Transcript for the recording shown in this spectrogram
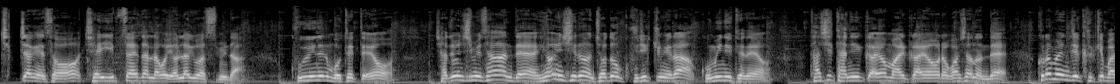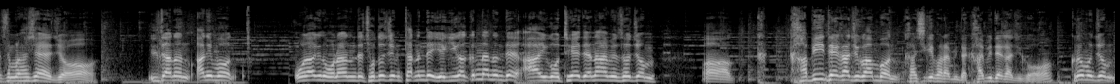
직장에서 재입사해달라고 연락이 왔습니다. 구인을 못했대요. 자존심이 상한데 현실은 저도 구직 중이라 고민이 되네요. 다시 다닐까요 말까요? 라고 하셨는데 그러면 이제 그렇게 말씀을 하셔야죠. 일단은 아니 뭐 원하긴 원하는데 저도 지금 다른데 얘기가 끝났는데 아 이거 어떻게 해야 되나 하면서 좀 어, 가- 갑이 돼가지고 한번 가시기 바랍니다. 갑이 돼가지고 그러면 좀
